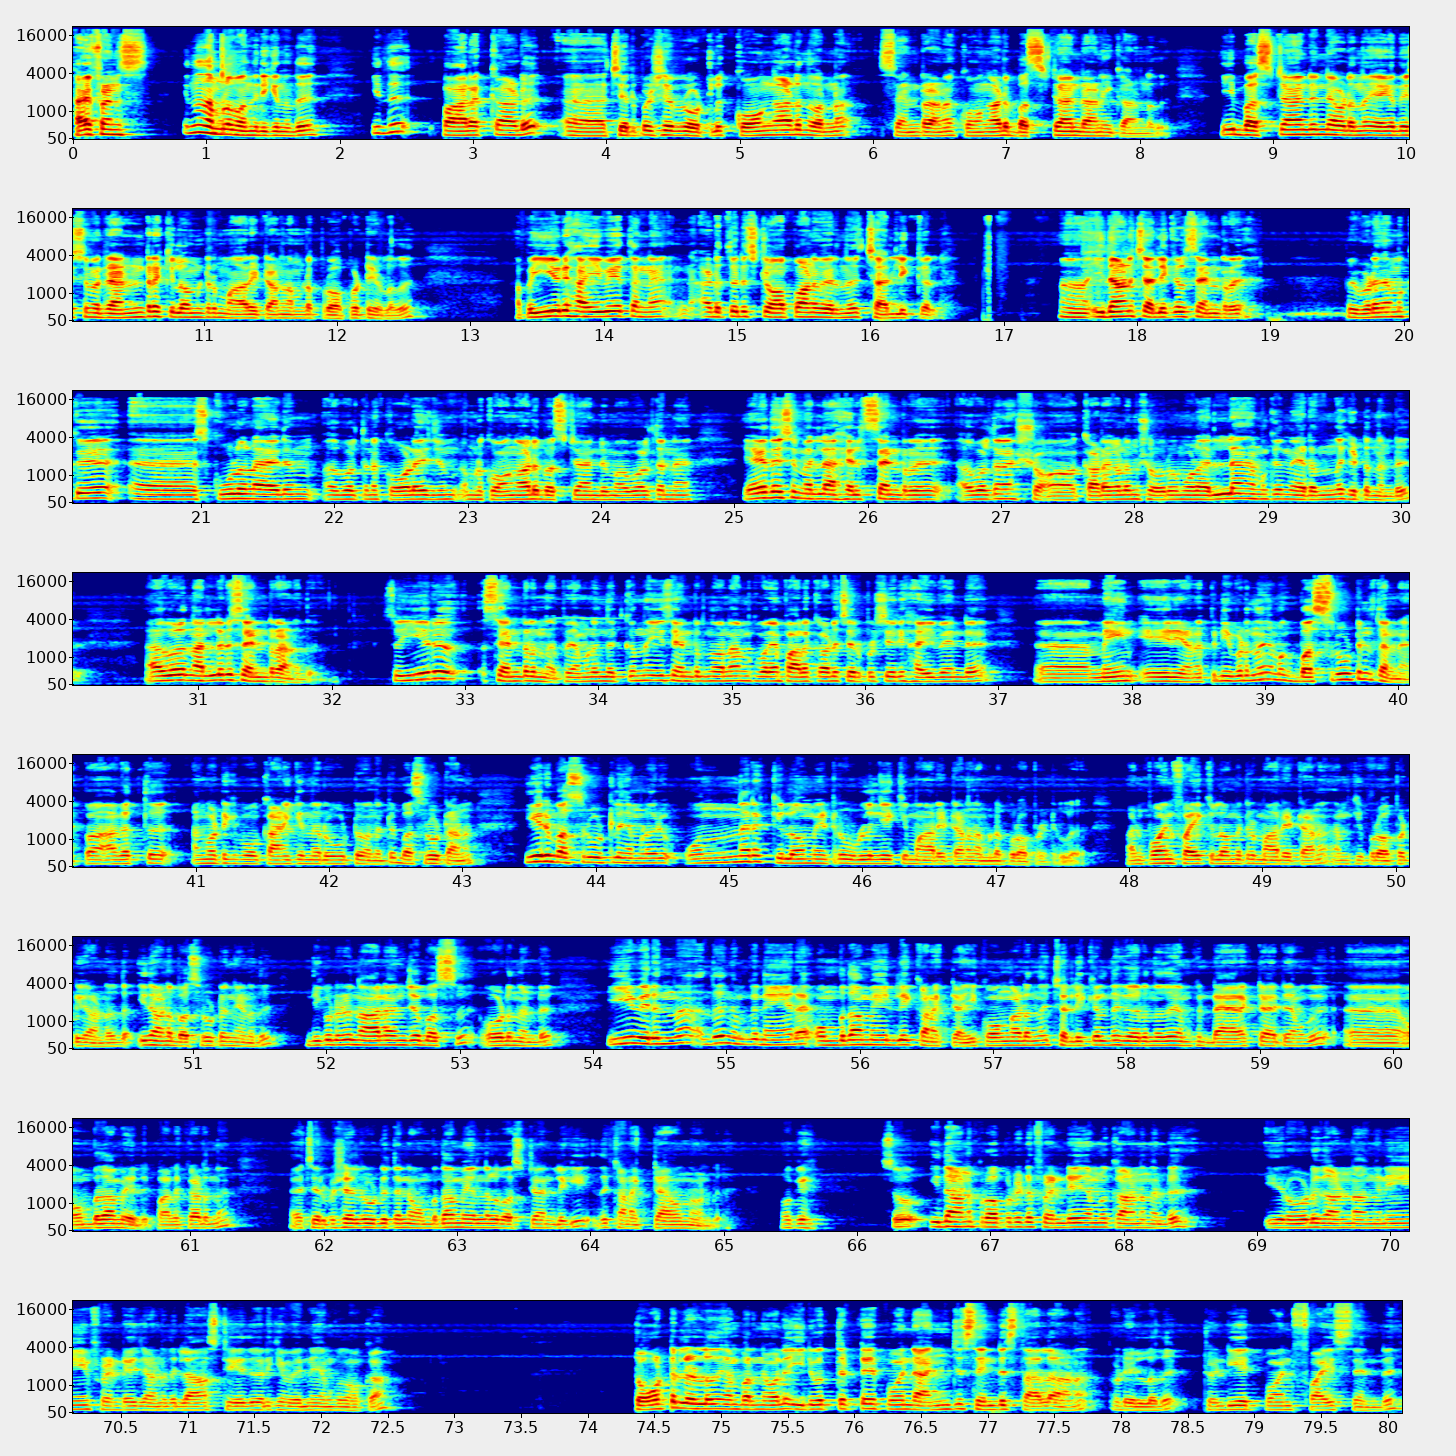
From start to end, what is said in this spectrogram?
Hi friends ഇന്ന് നമ്മൾ വന്നിരിക്കുന്നത് ഇത് പാലക്കാട് ചെറുപ്പശ്ശേരി റോട്ടിൽ കോങ്ങാട് എന്ന് പറഞ്ഞ സെന്ററാണ് കോങ്ങാട് ബസ് സ്റ്റാൻഡാണ് ഈ കാണുന്നത്. ഈ ബസ് സ്റ്റാൻഡിന്റെ അവിടെ നിന്ന് ഏകദേശം രണ്ടര കിലോമീറ്റർ മാറിയിട്ടാണ് നമ്മുടെ പ്രോപ്പർട്ടി ഉള്ളത്. അപ്പോൾ ഈ ഒരു ഹൈവേ തന്നെ അടുത്തൊരു സ്റ്റോപ്പാണ് വരുന്നത് ചല്ലിക്കൽ. ഇതാണ് ചല്ലിക്കൽ സെന്റർ അപ്പോൾ ഇവിടെ നമുക്ക് സ്കൂളുകളായാലും അതുപോലെ തന്നെ കോളേജും നമ്മുടെ കോങ്ങാട് ബസ് സ്റ്റാൻഡും അതുപോലെ തന്നെ ഏകദേശം എല്ലാ ഹെൽത്ത് സെന്റർ അതുപോലെ തന്നെ ഷോ കടകളും ഷോറൂമുകളും എല്ലാം നമുക്ക് നിരന്ന് കിട്ടുന്നുണ്ട്. അതുപോലെ നല്ലൊരു സെന്ററാണിത് സോ ഈ ഒരു സെന്ററിൽ നിന്ന് ഇപ്പോൾ നമ്മൾ നിൽക്കുന്ന ഈ സെന്റർ എന്ന് പറഞ്ഞാൽ നമുക്ക് പറയാം പാലക്കാട് ചെറുപ്പശ്ശേരി ഹൈവേന്റെ മെയിൻ ഏരിയ ആണ്. പിന്നെ ഇവിടുന്ന് നമുക്ക് ബസ് റൂട്ടിൽ തന്നെ ഇപ്പോൾ അകത്ത് അങ്ങോട്ടേക്ക് പോ കാണിക്കുന്ന റൂട്ട് വന്നിട്ട് ബസ് റൂട്ടാണ് ഈ ഒരു ബസ് റൂട്ടിൽ നമ്മളൊരു ഒന്നര കിലോമീറ്റർ ഉള്ളിലേക്ക് മാറിയിട്ടാണ് നമ്മുടെ പ്രോപ്പർട്ടി ഉള്ളത് വൺ പോയിന്റ് ഫൈവ് കിലോമീറ്റർ മാറിയിട്ടാണ് നമുക്ക് ഈ പ്രോപ്പർട്ടി കാണുന്നത്. ഇതാണ് ബസ് റൂട്ട് തന്നെയാണത്. ഇതിൽ കൂടെ ഒരു നാലോ അഞ്ചോ ബസ് ഓടുന്നുണ്ട്. ഈ വരുന്ന ഇത് നമുക്ക് നേരെ ഒമ്പതാം മൈലിലേക്ക് കണക്റ്റ് ആണ് ഈ കോങ്ങാട് നിന്ന് ചെല്ലിക്കൽ നിന്ന് കയറുന്നത് നമുക്ക് ഡയറക്റ്റ് ആയിട്ട് നമുക്ക് ഒമ്പതാം മൈൽ പാലക്കാട് നിന്ന് ചെറുപ്പശ്ശേരി റൂട്ടിൽ തന്നെ ഒമ്പതാം മൈൽ എന്നുള്ള ബസ് സ്റ്റാൻഡിലേക്ക് ഇത് കണക്റ്റ് ആവുന്നുണ്ട്. ഓക്കെ സോ ഇതാണ് പ്രോപ്പർട്ടിയുടെ ഫ്രണ്ടേജ് നമ്മൾ കാണുന്നുണ്ട്. ഈ റോഡ് കാണുന്ന അങ്ങനെ ഫ്രണ്ടേജ് ആണ്. ഇത് ലാസ്റ്റ് ഏത് വരയ്ക്കും വരുന്നത് നമുക്ക് നോക്കാം. ടോട്ടൽ ഉള്ളത് ഞാൻ പറഞ്ഞ പോലെ ഇരുപത്തെട്ട് പോയിന്റ് അഞ്ച് സെന്റ് സ്ഥലമാണ് ഇവിടെ ഉള്ളത്. Twenty eight point five cent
